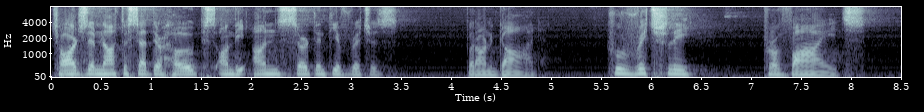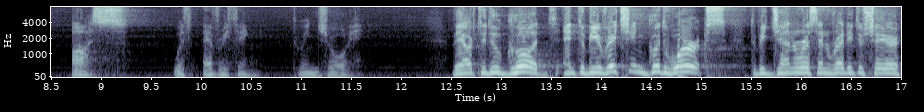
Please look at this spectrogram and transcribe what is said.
Charge them not to set their hopes on the uncertainty of riches, but on God who richly provides us with everything to enjoy. They are to do good and to be rich in good works, to be generous and ready to share,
